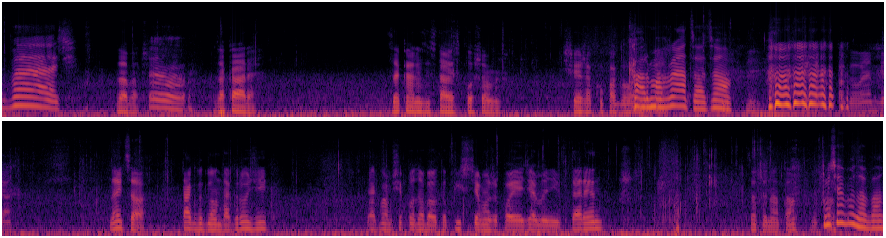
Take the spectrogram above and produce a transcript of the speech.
Weź. Zobacz, A. za karę. Za karę zostały spłoszone. Świeża kupa gołębia. Karma wraca, co? Świeża kupa gołębia. No i co? Tak wygląda gruzik. Jak Wam się podobał, to piszcie, może pojedziemy nim w teren. Co Ty na to? Mi się podoba.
